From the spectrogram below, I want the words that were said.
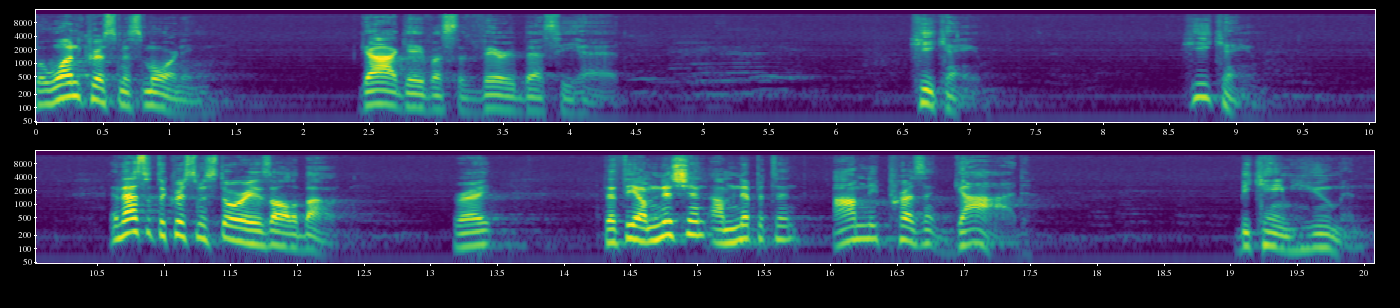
But one Christmas morning, God gave us the very best He had. He came. He came. And that's what the Christmas story is all about, right? That the omniscient, omnipotent, omnipresent God became human.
